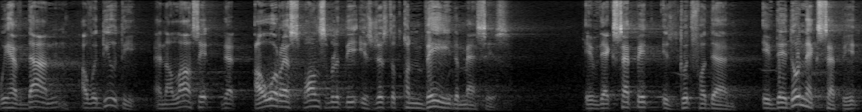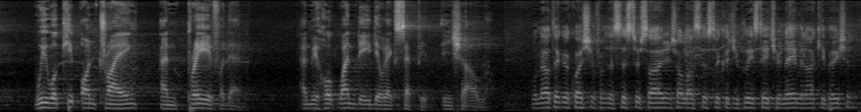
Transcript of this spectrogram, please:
We have done our duty. And Allah said that our responsibility is just to convey the message. If they accept it, it's good for them. If they don't accept it, we will keep on trying and pray for them. And we hope one day they will accept it, inshallah. We'll now take a question from the sister side. Inshallah, sister, could you please state your name and occupation?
